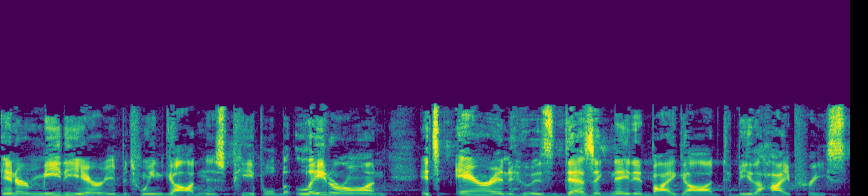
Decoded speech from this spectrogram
intermediary between God and his people, but later on, it's Aaron who is designated by God to be the high priest.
